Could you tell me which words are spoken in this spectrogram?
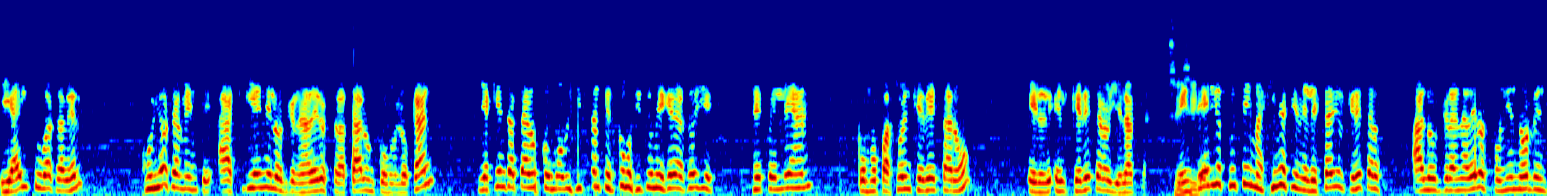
Y ahí tú vas a ver, curiosamente, a quiénes los granaderos trataron como local y a quién trataron como visitantes, como si tú me dijeras, oye, se pelean como pasó en Querétaro, el, el Querétaro y el Atlas. ¿En serio tú te imaginas si en el estadio del Querétaro a los granaderos poniendo orden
